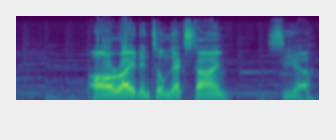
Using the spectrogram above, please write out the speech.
Alright, until next time. See ya.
